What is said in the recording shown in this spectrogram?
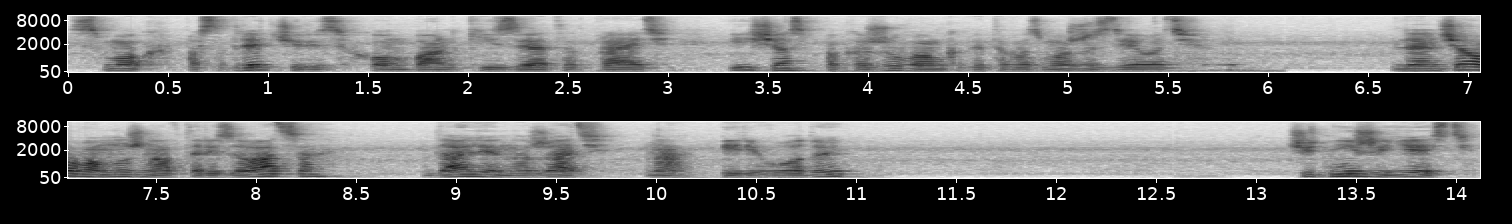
смог посмотреть через Homebank KZ отправить. И сейчас покажу вам, как это возможно сделать. Для начала вам нужно авторизоваться, далее нажать на переводы. Чуть ниже есть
